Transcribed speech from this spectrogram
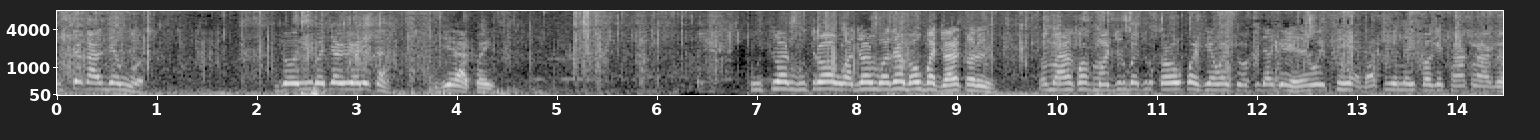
ઉચ્ચક આવી દેવું હોય. જો એની બચાવી એની કાંઈ. જે રાખો કૂતરો ને બૂતરો વદરો ને બહુ ભજવાર કર્યું. તો મારે કોઈક મજૂર બજૂર કરવું પડશે, હવે ચોકીદાર બે હોય તે હેડાતી નહીં પગે થાક લાગે.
